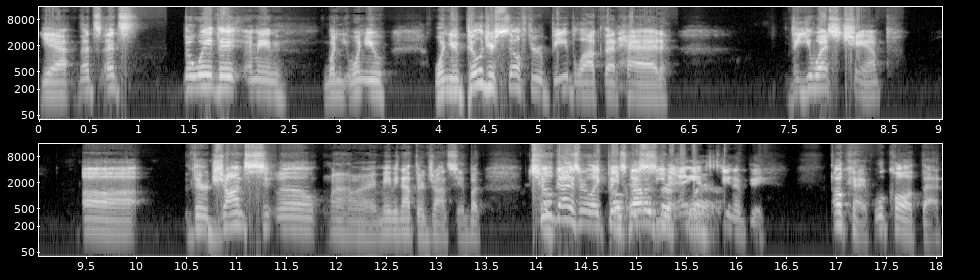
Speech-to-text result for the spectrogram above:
Yeah, that's that's the way they. I mean, when you when you when you build yourself through B block that had the U.S. champ, uh, their John. C- Well, all right, maybe not their John Cena, but two Oh, guys are like basically Okada's Cena A and Cena B. Okay, we'll call it that.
